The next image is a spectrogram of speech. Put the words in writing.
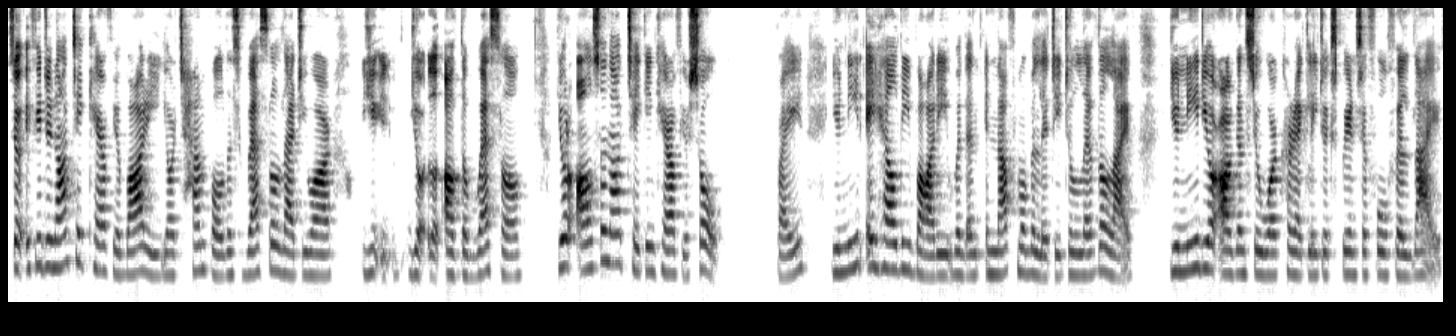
So if you do not take care of your body, your temple, this vessel that you are you your of the vessel, you're also not taking care of your soul right? You need a healthy body with an enough mobility to live the life. You need your organs to work correctly to experience a fulfilled life.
